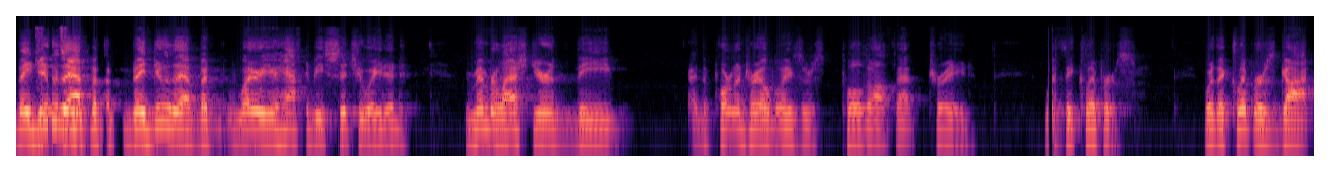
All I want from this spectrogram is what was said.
They do that, to- but the, they do that, but where you have to be situated. Remember last year, the uh, the Portland Trailblazers pulled off that trade with the Clippers, where the Clippers got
